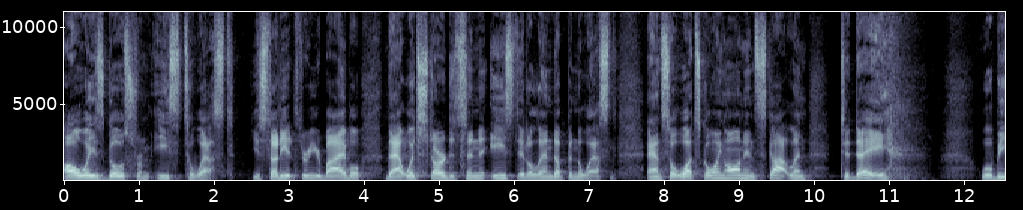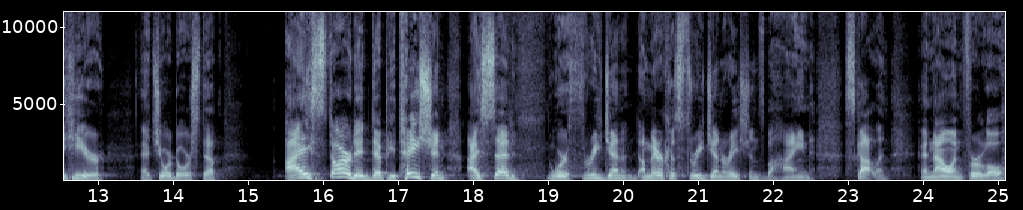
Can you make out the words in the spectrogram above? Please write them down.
always goes from east to west. You study it through your Bible, that which starts in the east, it'll end up in the west. And so, what's going on in Scotland today will be here at your doorstep. I started deputation, I said, we're three gen- America's three generations behind Scotland. And now on furlough,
